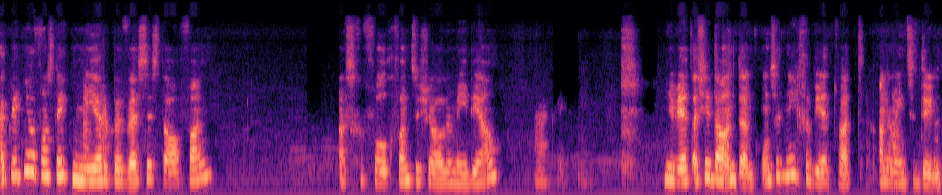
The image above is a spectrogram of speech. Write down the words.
ek weet nie of ons net meer bewus is daarvan as gevolg van sosiale media. Ek weet nie. Jy weet, as jy daaraan dink, ons het nie geweet wat ander mense doen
